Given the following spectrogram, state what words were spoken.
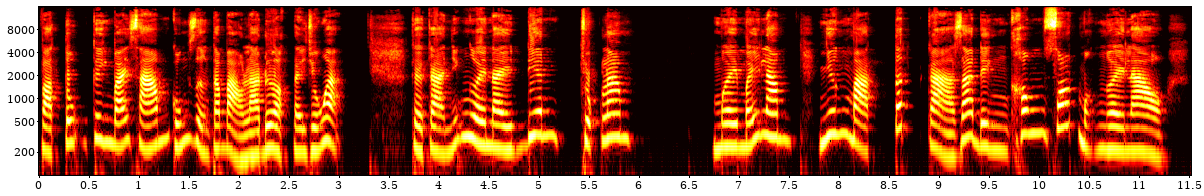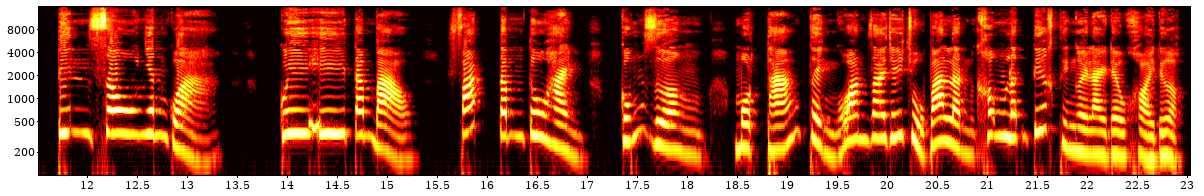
và tụng kinh bái sám, cúng dường tam bảo là được. Đấy chúng ạ. Kể cả những người này điên chục năm mười mấy năm, nhưng mà tất cả gia đình không sót một người nào tin sâu nhân quả. Quy y tam bảo phát tâm tu hành, cúng dường một tháng thỉnh oan gia chế chủ ba lần, không lẫn tiếc thì người này đều khỏi được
